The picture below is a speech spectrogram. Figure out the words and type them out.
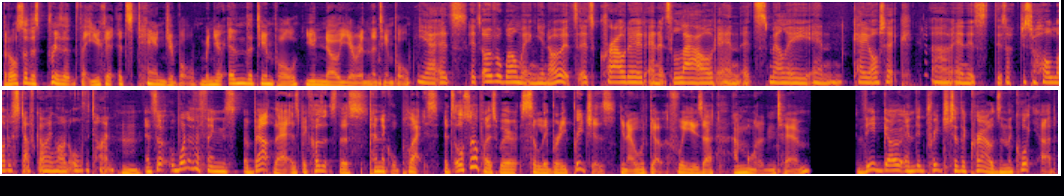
but also this presence that you can, it's tangible. When you're in the temple, you know you're in the temple. Yeah, it's it's overwhelming. You know, it's it's crowded and it's loud and it's smelly and chaotic, uh, and it's there's a, just a whole lot of stuff going on all the time. And so, one of the things about that is because it's this pinnacle place, it's also a place where celebrity preachers, you know, would go. If we use a, a modern term, they'd go and they'd preach to the crowds in the courtyard.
